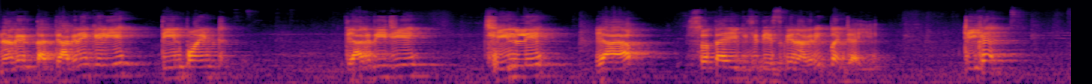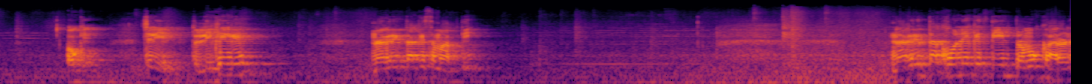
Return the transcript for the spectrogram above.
नागरिकता त्यागने के लिए तीन पॉइंट त्याग दीजिए, छीन ले, या आप स्वतः ही किसी देश के नागरिक बन जाइए। ठीक है? ओके चलिए तो लिखेंगे। नागरिकता की समाप्ति। नागरिकता खोने के तीन प्रमुख कारण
